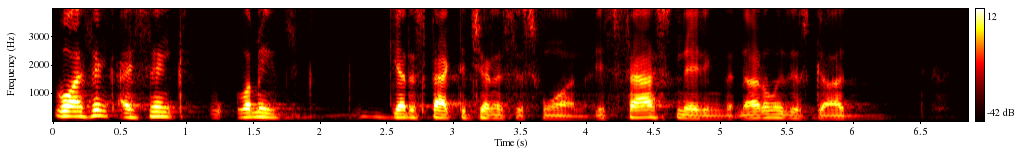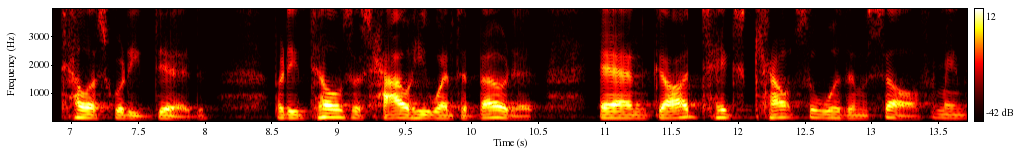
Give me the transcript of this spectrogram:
well, I think I think let me get us back to Genesis one. It's fascinating that not only does God tell us what He did, but He tells us how He went about it, and God takes counsel with Himself. I mean,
